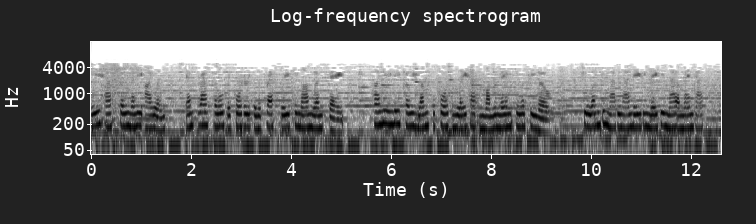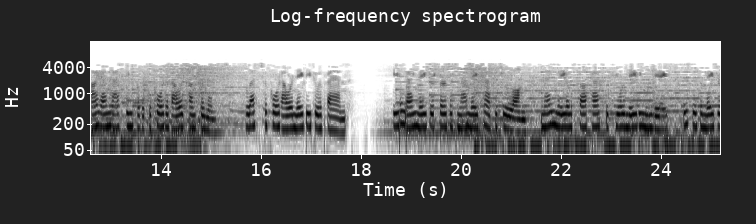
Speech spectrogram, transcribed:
We have so many islands, Empedrad told reporters in a press briefing on Wednesday. Hiningi ko yung support ng lahat ng mamamayang Filipino. Tulungan natin ang ating Navy I am asking for the support of our countrymen. Let's support our Navy to advance. Ilang major service na may kakatulong, ng mayo sa secure Navy Monday. This is a major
